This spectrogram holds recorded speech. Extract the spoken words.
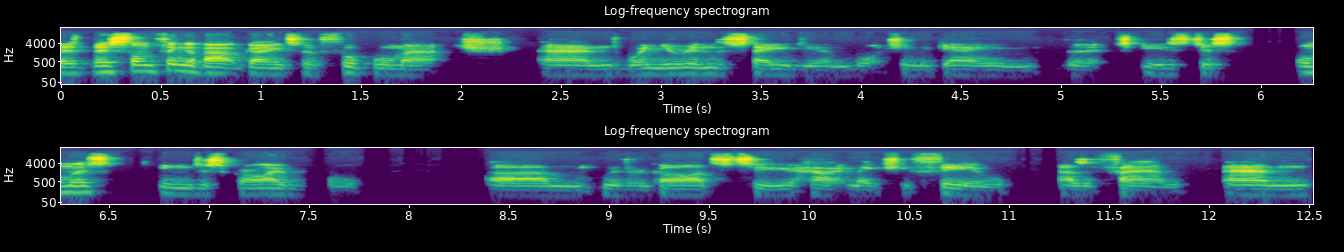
there's, there's something about going to a football match and when you're in the stadium watching the game that is just almost indescribable um, with regards to how it makes you feel as a fan, and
